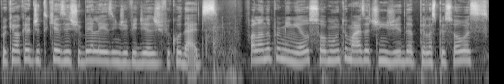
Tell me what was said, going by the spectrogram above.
porque eu acredito que existe beleza em dividir as dificuldades. Falando por mim, eu sou muito mais atingida pelas pessoas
